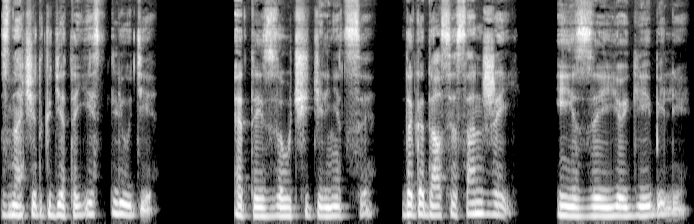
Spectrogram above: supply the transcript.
значит, где-то есть люди». Это из-за учительницы, догадался Санджей. И из-за ее гибели,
